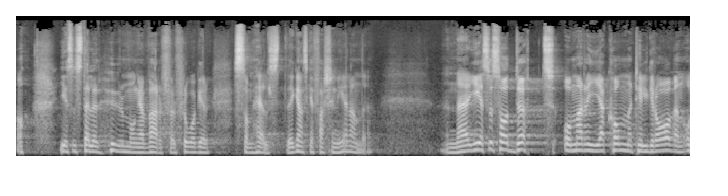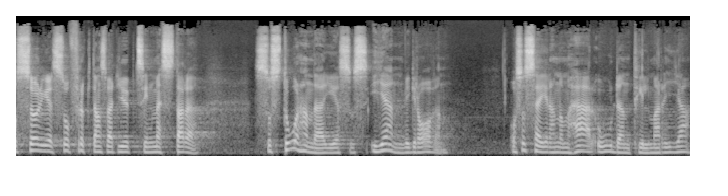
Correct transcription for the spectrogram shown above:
Jesus ställer hur många varför-frågor som helst. Det är ganska fascinerande. När Jesus har dött och Maria kommer till graven och sörjer så fruktansvärt djupt sin mästare så står han där, Jesus, igen vid graven. Och så säger han de här orden till Maria.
